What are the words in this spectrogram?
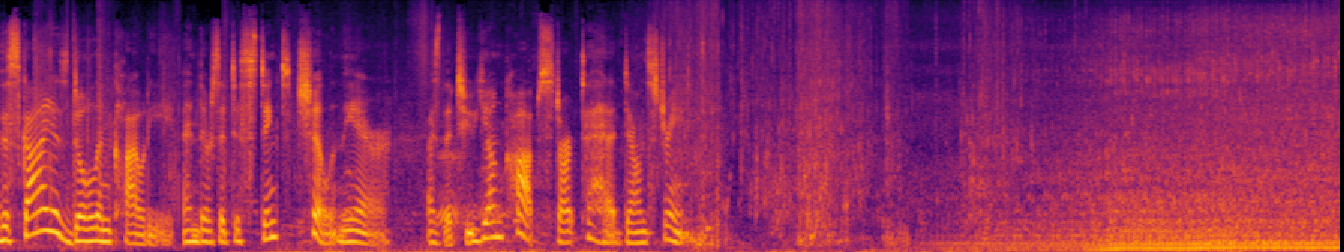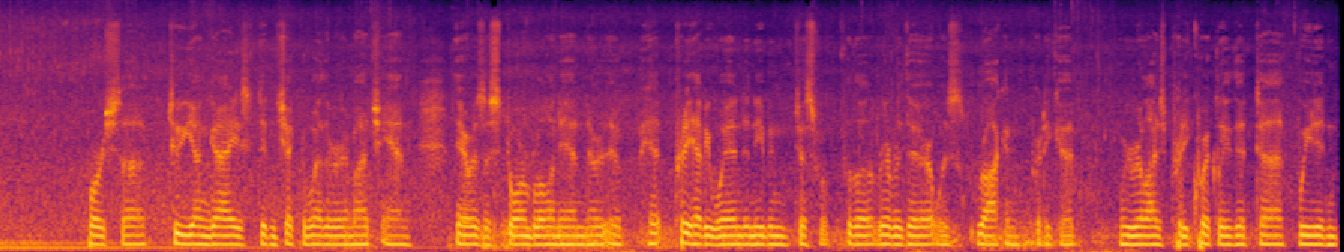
The sky is dull and cloudy, and there's a distinct chill in the air as the two young cops start to head downstream. Of course, uh, two young guys didn't check the weather very much, and there was a storm blowing in. There was a pretty heavy wind, and even just for the river there, it was rocking pretty good. We realized pretty quickly that uh, if we didn't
